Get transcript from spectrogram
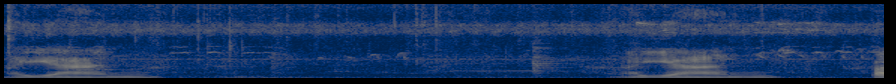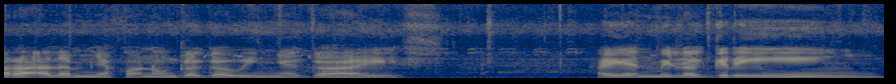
Ayan. Ayan. Para alam niya kung anong gagawin niya guys. Ayan milagring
